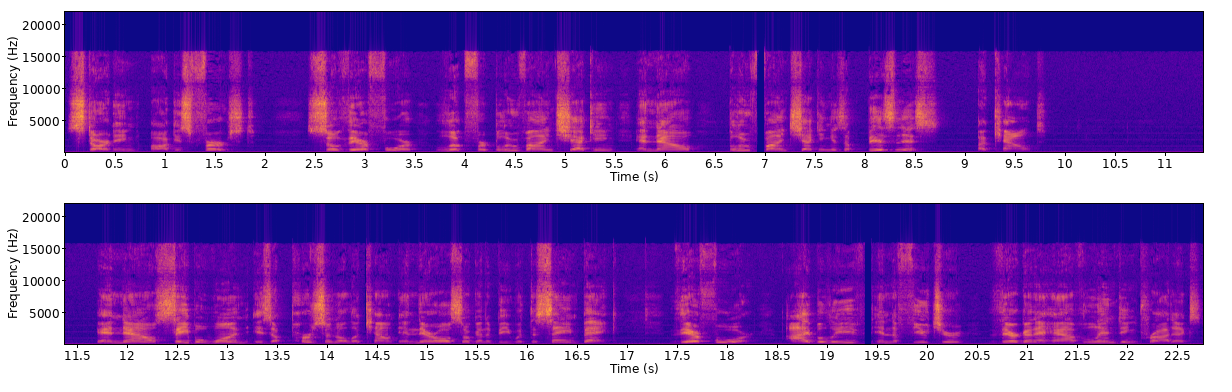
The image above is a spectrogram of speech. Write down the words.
starting August 1st. So therefore, look for Bluevine Checking and now Bluevine Checking is a business account and now Sable One is a personal account and they're also going to be with the same bank. Therefore, I believe in the future they're going to have lending products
